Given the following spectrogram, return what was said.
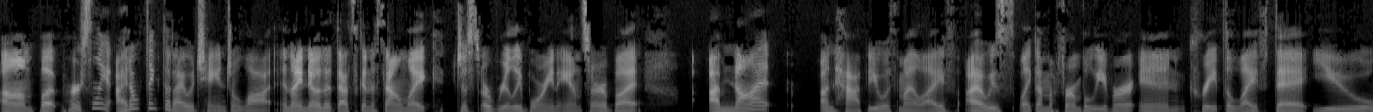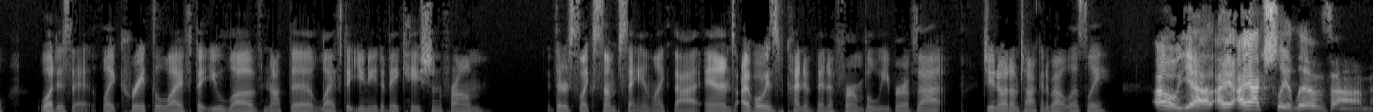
Um, but personally, I don't think that I would change a lot. And I know that that's going to sound like just a really boring answer, but I'm not unhappy with my life. I always like I'm a firm believer in create the life that you what is it? Like create the life that you love, not the life that you need a vacation from. There's like some saying like that and I've always kind of been a firm believer of that. Do you know what I'm talking about, Leslie? Oh yeah, I, I actually live um,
